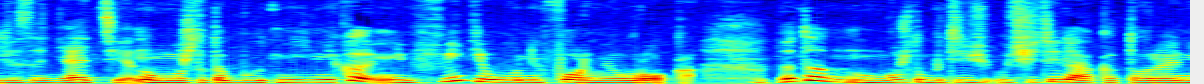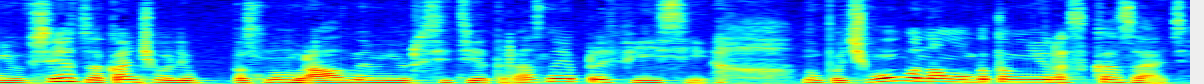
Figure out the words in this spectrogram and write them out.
или занятия. Ну, может, это будет не, не, ка- не в виде, не в форме урока, но это ну, может быть и учителя, которые они все заканчивали в основном разные университеты, разные профессии. Ну, почему бы нам об этом не рассказать?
